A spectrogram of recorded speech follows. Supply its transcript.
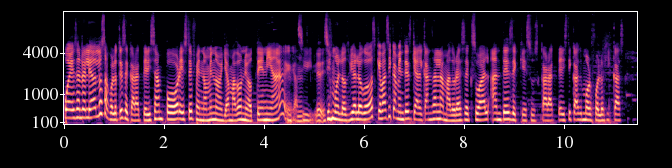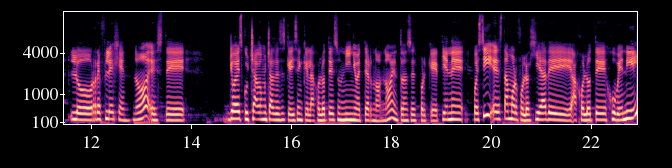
Pues en realidad los ajolotes se caracterizan por este fenómeno llamado neotenia, eh, así le decimos los biólogos, que básicamente es que alcanzan la madurez sexual antes de que sus características morfológicas lo reflejen, ¿no? Este, yo he escuchado muchas veces que dicen que el ajolote es un niño eterno, ¿no? Entonces, porque tiene, pues sí, esta morfología de ajolote juvenil,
